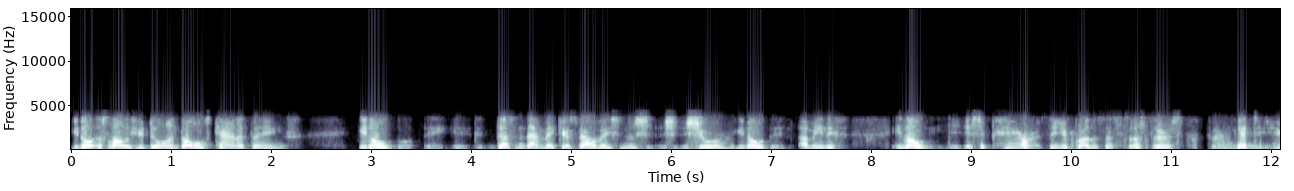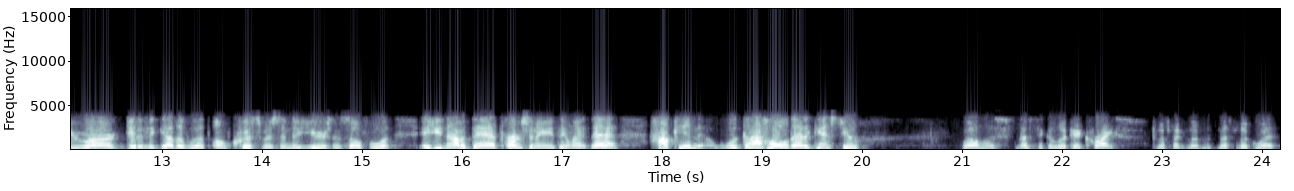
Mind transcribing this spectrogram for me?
You know, as long as you're doing those kind of things, you know, doesn't that make your salvation sure? You know, I mean, if you know, it's your parents and your brothers and sisters that you are getting together with on Christmas and New Year's and so forth, and you're not a bad person or anything like that. How can will God hold that against you? Well, let's let's take a look at Christ. Let's look, let, let's look what,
